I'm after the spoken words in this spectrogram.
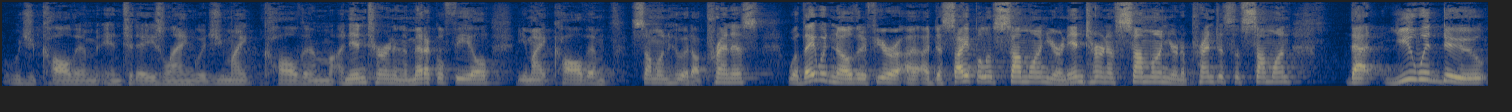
what would you call them in today's language? You might call them an intern in the medical field. You might call them someone who had an apprentice. Well, they would know that if you're a, a disciple of someone, you're an intern of someone, you're an apprentice of someone, that you would do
